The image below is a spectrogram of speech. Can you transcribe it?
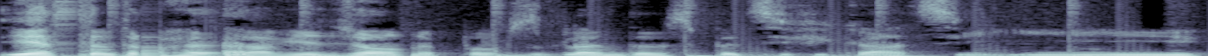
jestem trochę zawiedziony pod względem specyfikacji i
